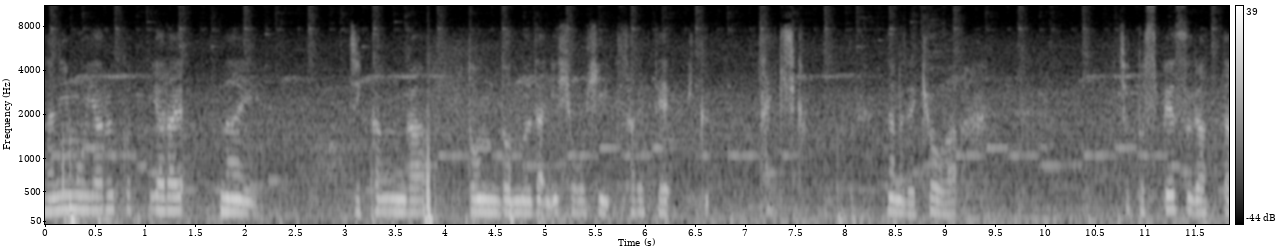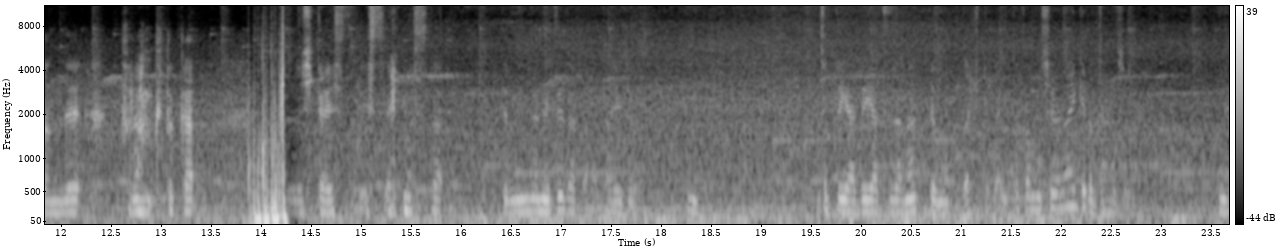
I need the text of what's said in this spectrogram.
何もやるこやらない時間がどんどん無駄に消費されていく待機時間。なので今日はちょっとスペースがあったんでプランクとか控え室でしちゃいました。でみんな寝てたから大丈夫、うん。ちょっとやべえやつだなって思った人がいたかもしれないけど大丈夫。ね。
